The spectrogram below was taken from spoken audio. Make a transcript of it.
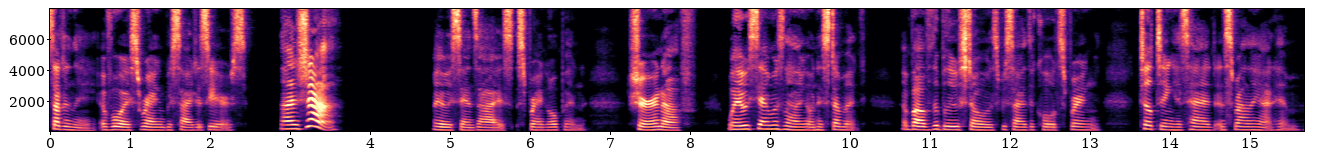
Suddenly, a voice rang beside his ears. Lan Zhan! Wei Wuxian's eyes sprang open. Sure enough, Wei Wuxian was lying on his stomach, above the blue stones beside the cold spring, tilting his head and smiling at him.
